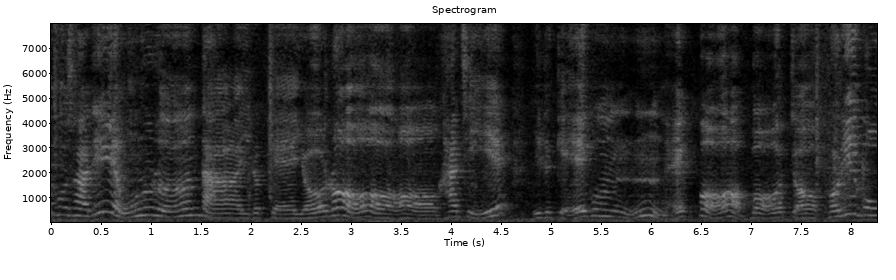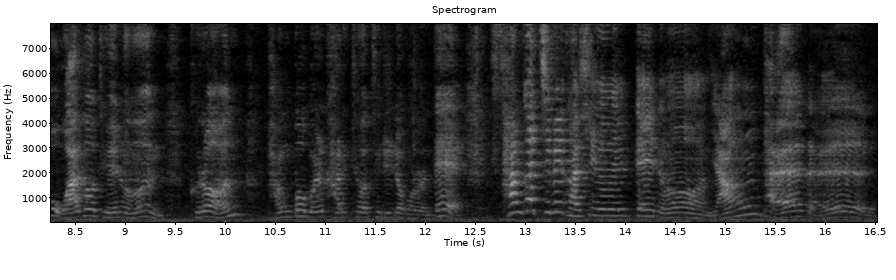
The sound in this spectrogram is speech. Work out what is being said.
보살이 오늘은 다 이렇게 여러 가지 이렇게 애군 애법 뭐 저 버리고 와도 되는 그런 방법을 가르쳐 드리려고 그러는데 상가집에 가실 때는 양발을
